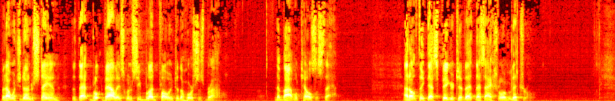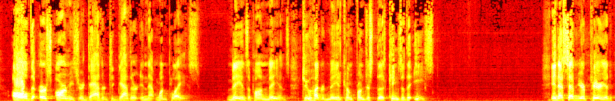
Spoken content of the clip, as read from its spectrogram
But I want you to understand that that valley is going to see blood flowing to the horse's bridle. The Bible tells us that. I don't think that's figurative, that, that's actual literal. All the earth's armies are gathered together in that one place. Millions upon millions. 200 million come from just the kings of the east. In that seven year period,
